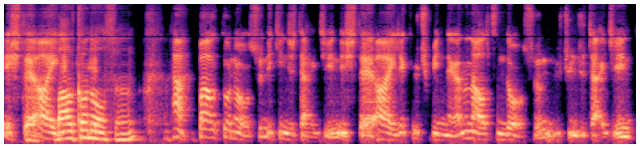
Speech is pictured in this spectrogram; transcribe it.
İşte aylık... Balkon olsun. Ha, balkon olsun ikinci tercihin. işte aylık 3 bin liranın altında olsun üçüncü tercihin.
